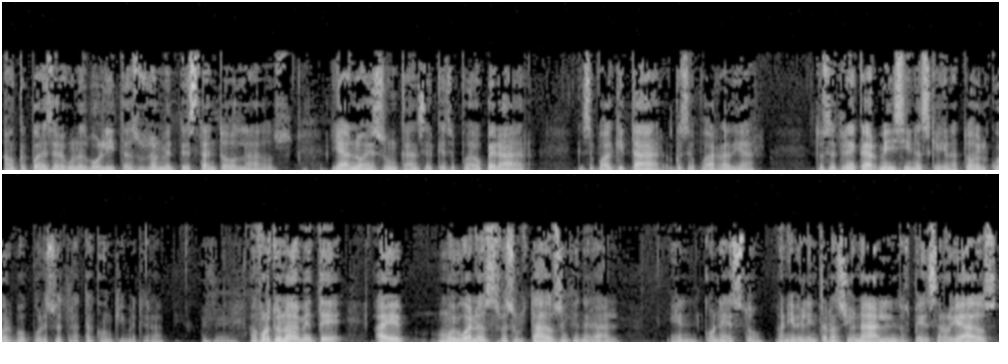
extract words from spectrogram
aunque pueden ser algunas bolitas, usualmente está en todos lados. Ya no es un cáncer que se pueda operar, que se pueda quitar o que se pueda radiar. Entonces tiene que dar medicinas que lleguen a todo el cuerpo, por eso se trata con quimioterapia. Afortunadamente hay muy buenos resultados en general en, con esto, a nivel internacional, en los países desarrollados.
